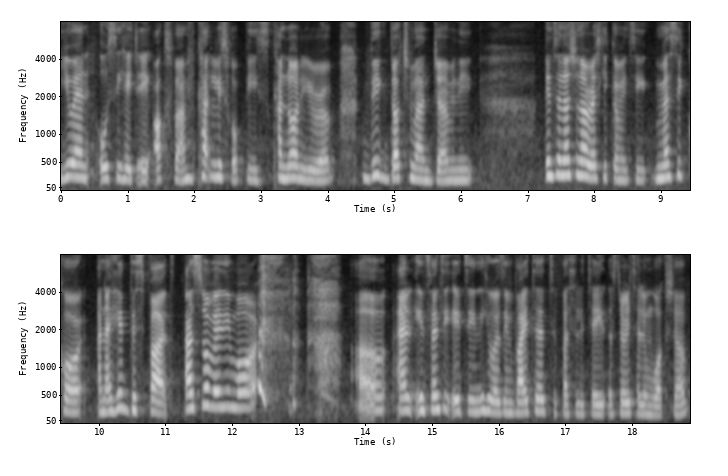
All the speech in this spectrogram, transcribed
UNOCHA, Oxfam, Catalyst for Peace, Canon Europe, Big Dutchman Germany, International Rescue Committee, Mercy Corps, and I hate this part, and so many more. Um, and in 2018, he was invited to facilitate a storytelling workshop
